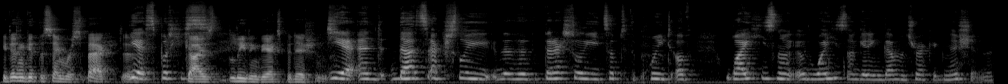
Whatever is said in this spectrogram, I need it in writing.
He doesn't get the same respect as yes, but he's guys leading the expeditions. Yeah, and that's actually that, actually leads up to the point of why he's not why he's not getting that much recognition.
